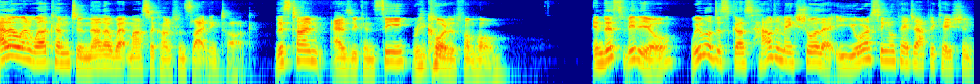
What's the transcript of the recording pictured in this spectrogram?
Hello and welcome to another Webmaster Conference Lightning Talk. This time, as you can see, recorded from home. In this video, we will discuss how to make sure that your single page application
